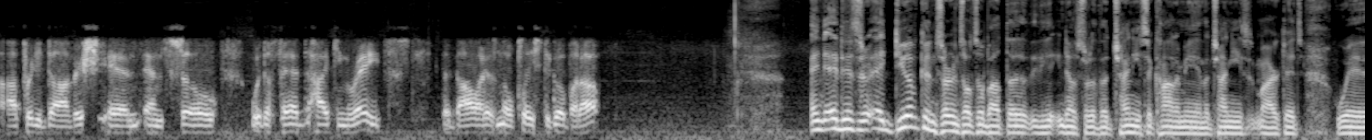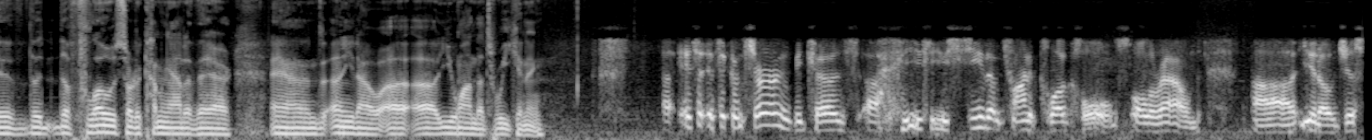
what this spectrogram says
uh, pretty dovish, and and so with the Fed hiking rates, the dollar has no place to go but up. And, and is there, do you have concerns also about the, the you know sort of the Chinese economy and the Chinese markets with the the flows sort of coming out of there, and uh, you know uh, uh, yuan that's weakening? Uh, it's a, it's a concern because uh, you, you see them trying to plug holes all around. Uh, you know, just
